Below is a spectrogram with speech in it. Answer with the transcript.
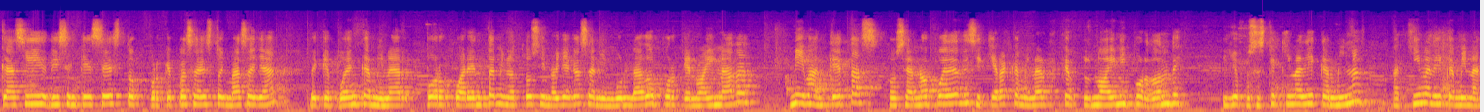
casi dicen, ¿qué es esto? ¿Por qué pasa esto? Y más allá de que pueden caminar por 40 minutos y no llegas a ningún lado porque no hay nada, ni banquetas, o sea, no puedes ni siquiera caminar porque pues, no hay ni por dónde. Y yo, pues es que aquí nadie camina, aquí nadie camina.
